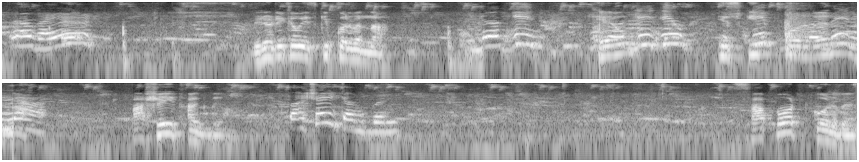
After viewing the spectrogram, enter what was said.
হ্যালো গাইস ভিডিওটি কেউ স্কিপ করবেন না। যদি কেউ স্কিপ করবেন না। পাশেই থাকবেন। বাসায় থাকবেন। সাপোর্ট করবেন।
